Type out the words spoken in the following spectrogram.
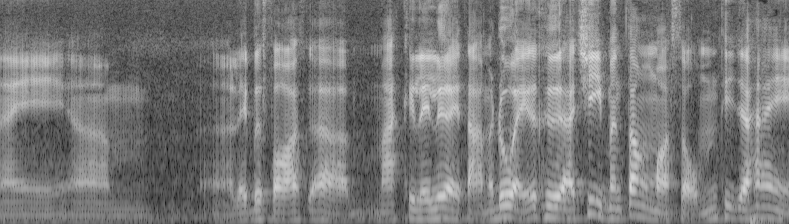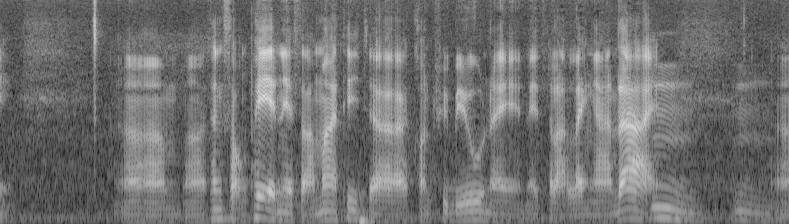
ใน เอิ่มเอ่อ labor force ก็มากขึ้นเรื่อยๆ ตามมาด้วย ก็คืออาชีพมันต้องเหมาะสมที่จะให้เอิ่มเอ่อทั้งสองเพศเนี่ยสามารถที่จะ contribute ในในตลาดแรงงานได้อืมอืมอ่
